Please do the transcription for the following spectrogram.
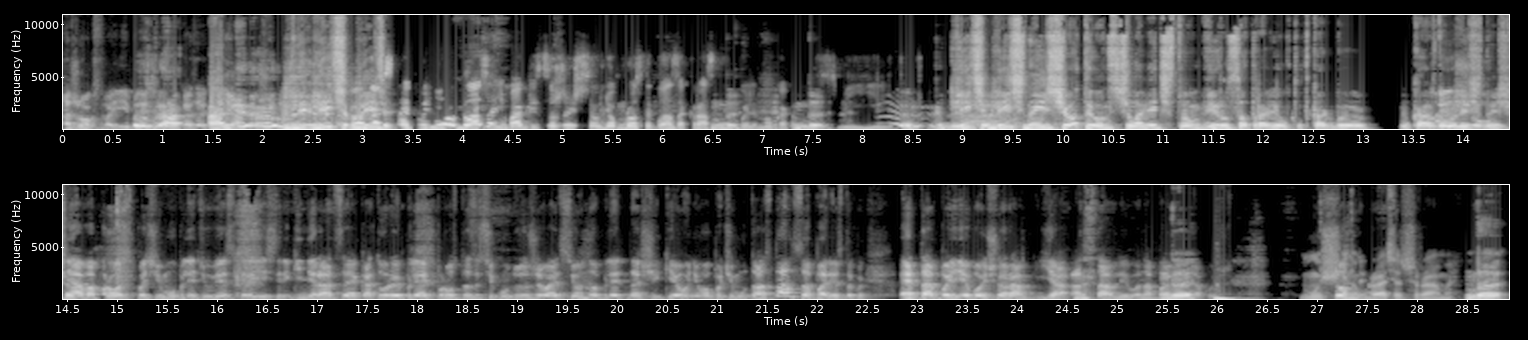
зажег свои, блядь, а, показать. А, лично, лично. Кстати, у него глаза не могли зажечься, у него просто глаза красные да. были, ну, как да. змеи. Лич, да. Личные счеты он с человечеством вирус отравил. Тут как бы у каждого а личный еще. У меня вопрос, почему, блядь, у Вескера есть регенерация, которая, блядь, просто за секунду заживает все, но, блядь, на щеке у него почему-то остался порез такой. Это боевой шрам, я оставлю его на память. Да. Мужчину красят шрамы. Да.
